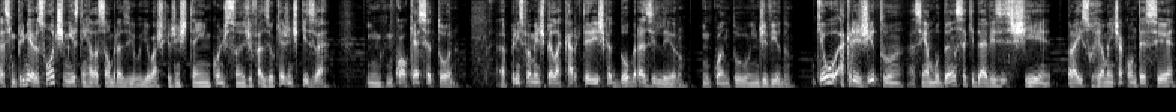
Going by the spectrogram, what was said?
assim, primeiro, eu sou um otimista em relação ao Brasil e eu acho que a gente tem condições de fazer o que a gente quiser em, em qualquer setor. Eh, principalmente pela característica do brasileiro enquanto indivíduo. O que eu acredito, assim, a mudança que deve existir para isso realmente acontecer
